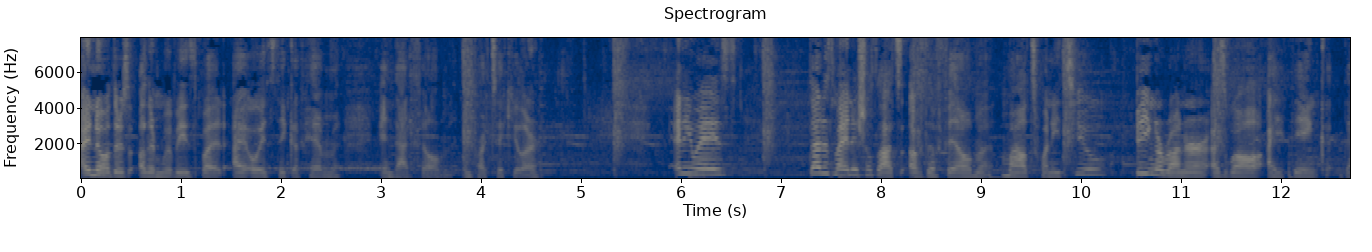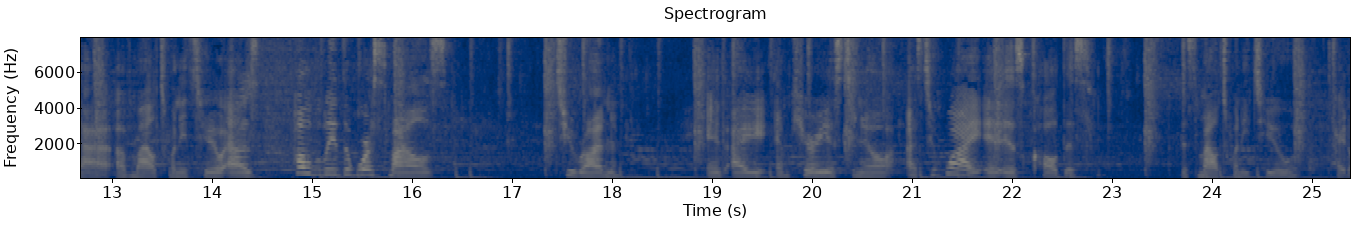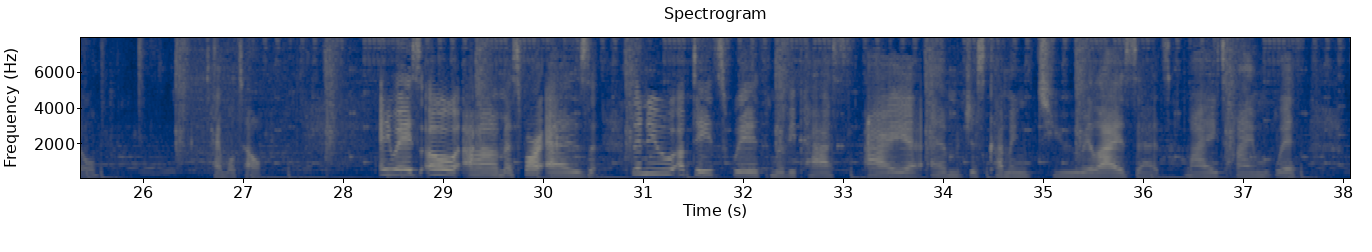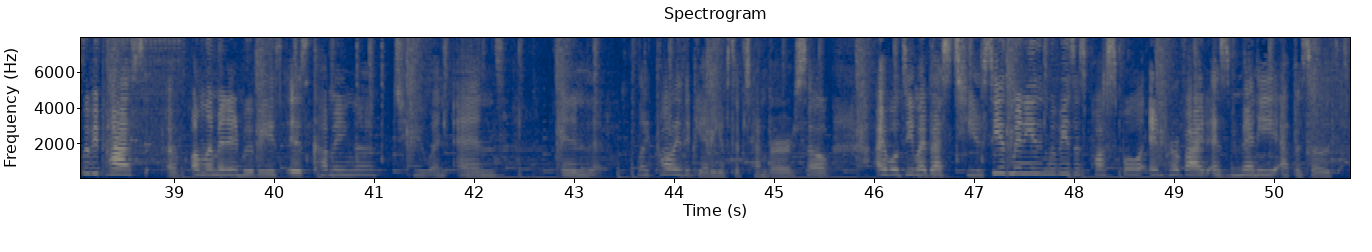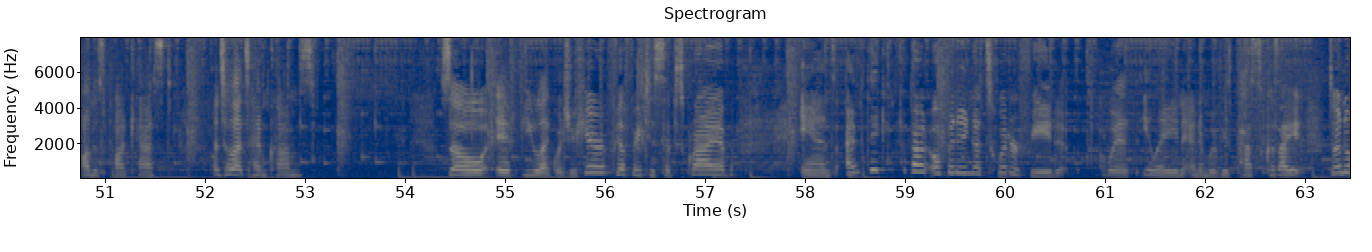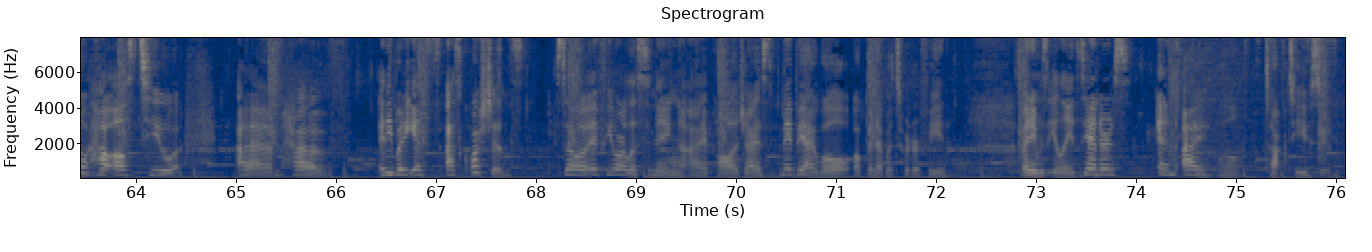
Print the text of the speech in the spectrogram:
I know there's other movies, but I always think of him in that film in particular. Anyways, that is my initial thoughts of the film Mile 22 being a runner as well, I think that of mile 22 as probably the worst miles to run. And I am curious to know as to why it is called this this mile 22 title. Time will tell. Anyways, oh, um, as far as the new updates with Movie Pass, I am just coming to realize that my time with Movie Pass of unlimited movies is coming to an end in like probably the beginning of September. So I will do my best to see as many movies as possible and provide as many episodes on this podcast until that time comes. So if you like what you hear, feel free to subscribe. And I'm thinking about opening a Twitter feed with Elaine and a Movies Pass because I don't know how else to um, have anybody ask questions. So if you are listening, I apologize. Maybe I will open up a Twitter feed. My name is Elaine Sanders, and I will talk to you soon.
